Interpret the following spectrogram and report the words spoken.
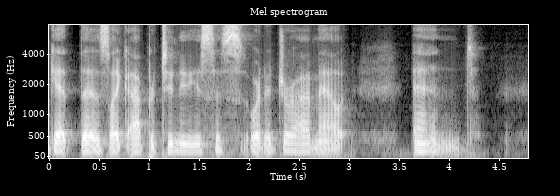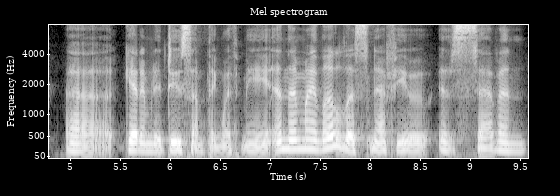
get those like opportunities to sort of draw him out and, uh, get him to do something with me. And then my littlest nephew is seven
